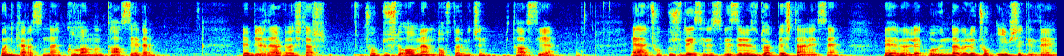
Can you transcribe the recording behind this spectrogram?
12 arasında kullanılını tavsiye ederim. Ve bir de arkadaşlar çok güçlü olmayan dostlarım için bir tavsiye. Eğer çok güçlü değilseniz vezirleriniz 4-5 tane ise ve böyle oyunda böyle çok iyi bir şekilde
